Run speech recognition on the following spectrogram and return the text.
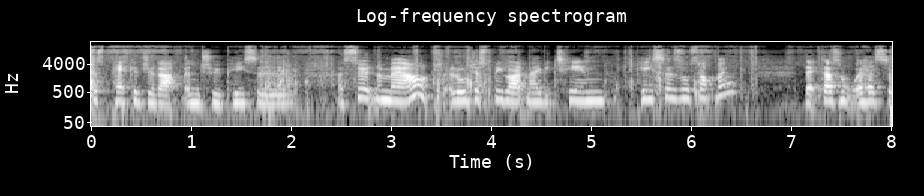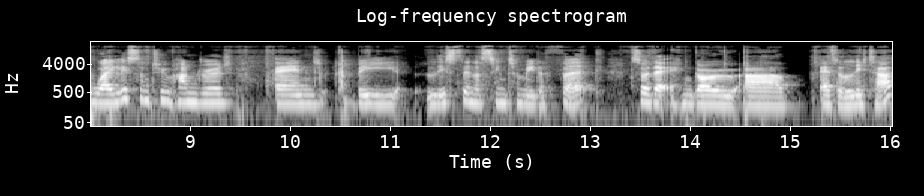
just package it up into pieces, a certain amount. It'll just be like maybe 10 pieces or something. That doesn't, has to weigh less than 200 and be less than a centimetre thick so that it can go uh, as a letter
